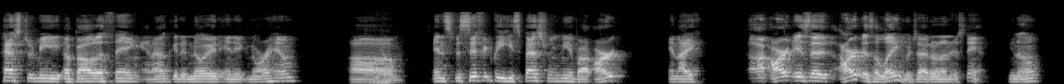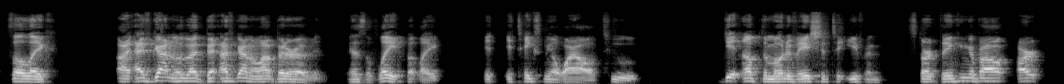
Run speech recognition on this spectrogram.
pester me about a thing, and I'll get annoyed and ignore him. Um, and specifically, he's pestering me about art, and I uh, art is a art is a language I don't understand. You know, so like I, I've gotten a lot. Be- I've gotten a lot better of it as of late, but like it, it takes me a while to get up the motivation to even start thinking about art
